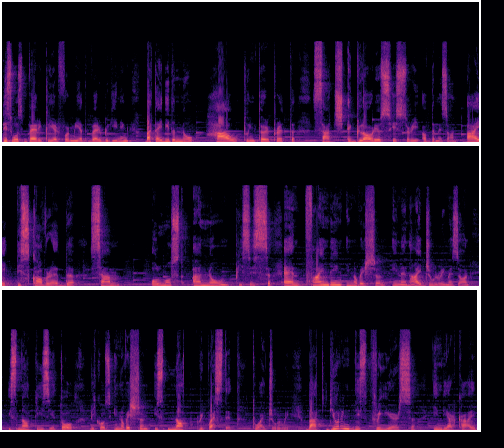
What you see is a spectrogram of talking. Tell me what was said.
This was very clear for me at the very beginning, but I didn't know how to interpret such a glorious history of the Maison. I discovered some almost unknown pieces and finding innovation in an high jewelry maison is not easy at all because innovation is not requested to high jewelry. But during these three years in the archive,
